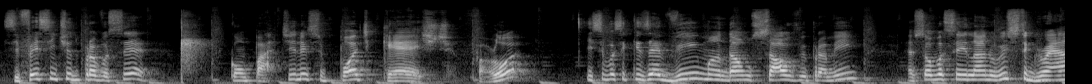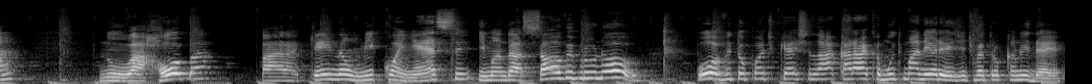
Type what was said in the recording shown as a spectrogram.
Se fez sentido para você, compartilha esse podcast. Falou? E se você quiser vir mandar um salve para mim, é só você ir lá no Instagram, no arroba para quem não me conhece e mandar salve Bruno! Pô, vi teu podcast lá, caraca, muito maneiro aí, a gente vai trocando ideia.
